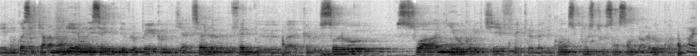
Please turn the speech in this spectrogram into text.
Et donc ouais, c'est carrément lié. On essaye de développer, comme dit Axel, le fait de, bah, que le solo soit lié au collectif et que bah, du coup on se pousse tous ensemble vers le haut. Quoi. Ouais.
